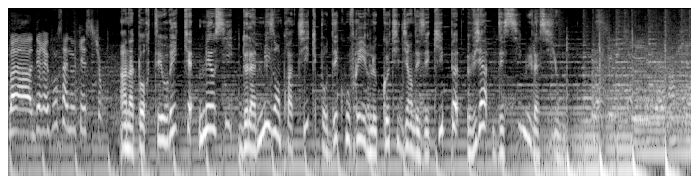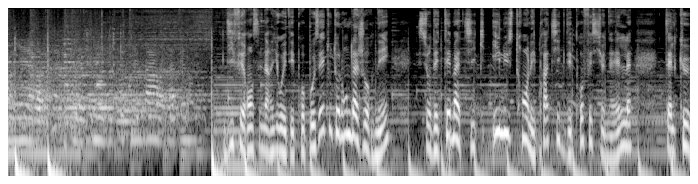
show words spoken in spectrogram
bah, des réponses à nos questions. Un apport théorique, mais aussi de la mise en pratique pour découvrir le quotidien des équipes via des simulations. Différents scénarios étaient proposés tout au long de la journée sur des thématiques illustrant les pratiques des professionnels telles que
